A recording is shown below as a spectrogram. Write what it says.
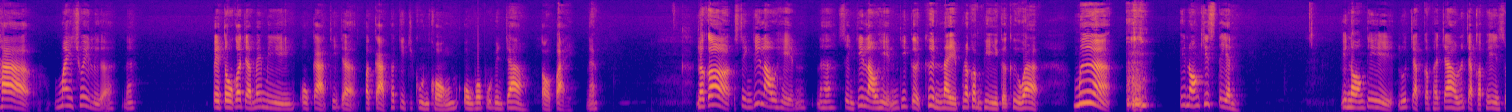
ถ้าไม่ช่วยเหลือนะเปโตรก็จะไม่มีโอกาสที่จะประกาศพระกิติคุณขององค์พระผู้เป็นเจ้าต่อไปนะแล้วก็สิ่งที่เราเห็นนะสิ่งที่เราเห็นที่เกิดขึ้นในพระคัมภีร์ก็คือว่า เมื่อพี่น้องคริสเตียน พี่น้องที่รู้จักกับพระเจ้า รู้จักกับพระเยซู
